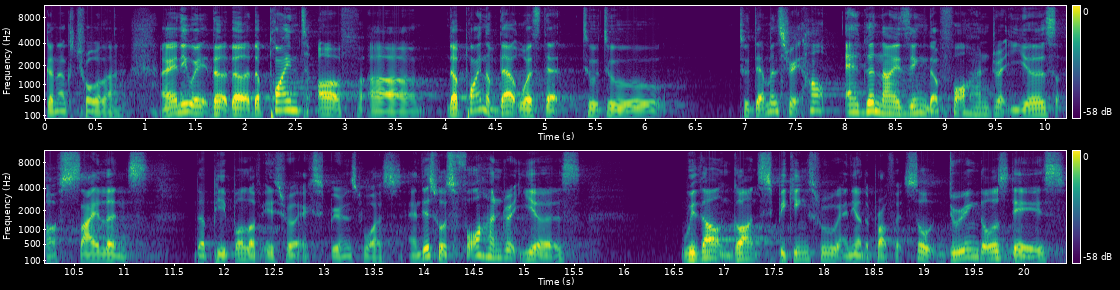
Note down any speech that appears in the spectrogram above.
gonna troll. Uh. Anyway, the, the, the, point of, uh, the point of that was that to, to, to demonstrate how agonizing the 400 years of silence the people of Israel experienced was. And this was 400 years without God speaking through any of the prophets. So during those days,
